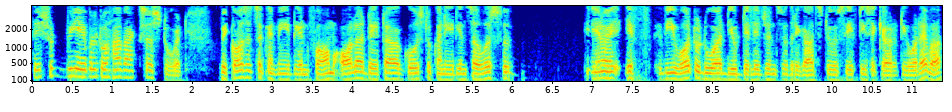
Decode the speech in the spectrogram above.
they should be able to have access to it. Because it's a Canadian firm, all our data goes to Canadian servers, so you know, if we were to do our due diligence with regards to safety, security, whatever,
